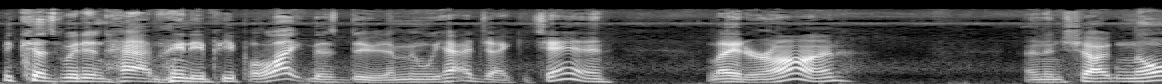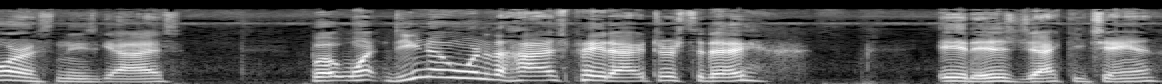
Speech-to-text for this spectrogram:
because we didn't have many people like this dude. I mean, we had Jackie Chan later on, and then Chuck Norris and these guys. But do you know one of the highest paid actors today? It is Jackie Chan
